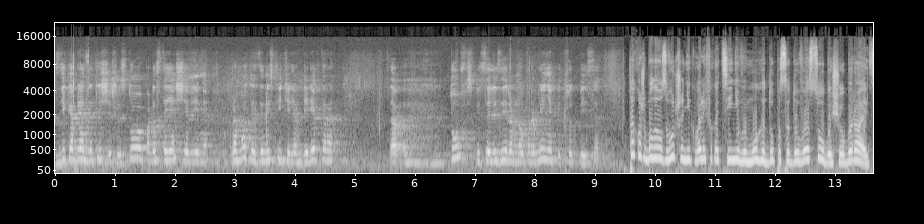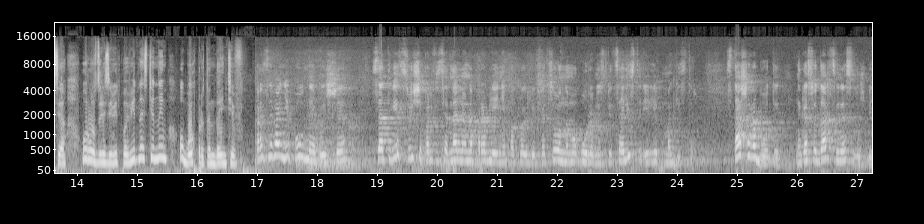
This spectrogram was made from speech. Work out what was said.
С декабря 2006 по настоящее время работает заместителем директора ТУФ специализированного управления 550. Також були озвучені кваліфікаційні вимоги до посадової особи, що обирається у розрізі відповідності ним обох претендентів. Образование полное высшее, соответствующее профессионального направления по квалификационному уровню специалист или магистр. Стаж работы на государственной службе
